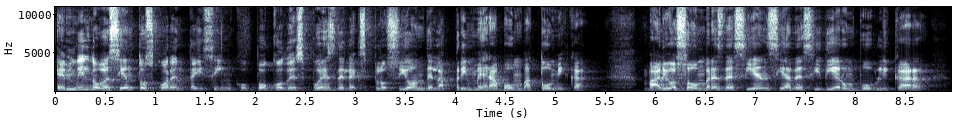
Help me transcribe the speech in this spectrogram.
En 1945, poco después de la explosión de la primera bomba atómica, varios hombres de ciencia decidieron publicar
